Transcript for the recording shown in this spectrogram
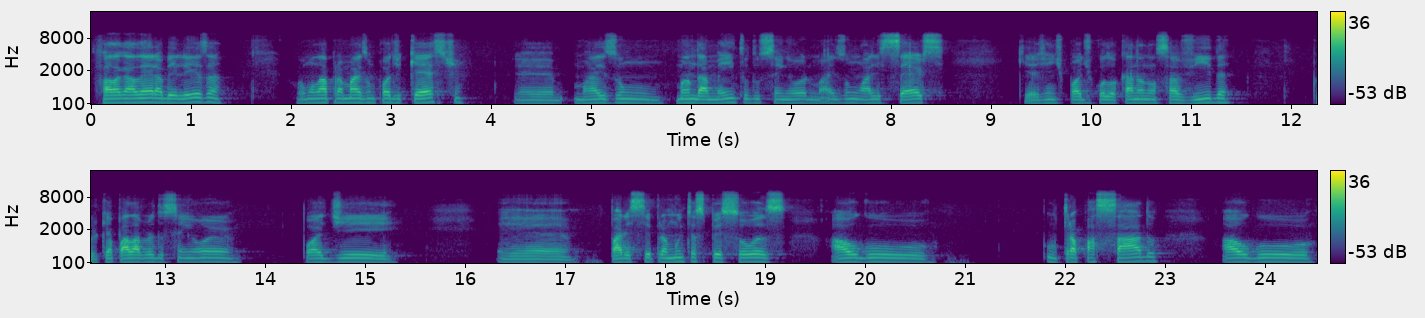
Fala galera, beleza? Vamos lá para mais um podcast, é, mais um mandamento do Senhor, mais um alicerce que a gente pode colocar na nossa vida, porque a palavra do Senhor pode é, parecer para muitas pessoas algo ultrapassado, algo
